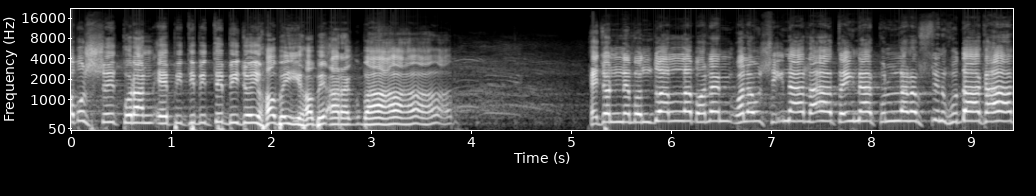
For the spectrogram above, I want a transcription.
অবশ্যই কোরআন এ পৃথিবীতে বিজয়ী হবেই হবে আর একবার এজন্য বন্ধু আল্লাহ বলেন ওলাউ সিনা লা তাইনা কুল্লা নাফসিন হুদাকাক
